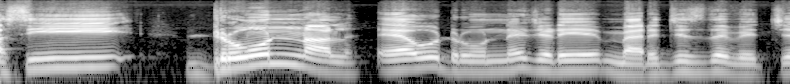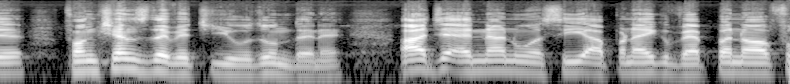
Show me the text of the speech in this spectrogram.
ਅਸੀਂ ਡਰੋਨ ਨਾਲ, ਇਹ ਉਹ ਡਰੋਨ ਨੇ ਜਿਹੜੇ ਮੈਰਿਜਸ ਦੇ ਵਿੱਚ ਫੰਕਸ਼ਨਸ ਦੇ ਵਿੱਚ ਯੂਜ਼ ਹੁੰਦੇ ਨੇ। ਅੱਜ ਇਹਨਾਂ ਨੂੰ ਅਸੀਂ ਆਪਣਾ ਇੱਕ ਵੈਪਨ ਆਫ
